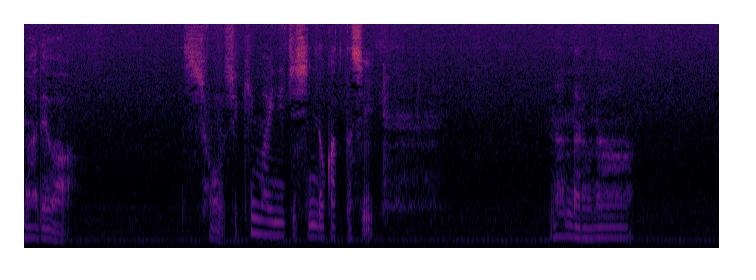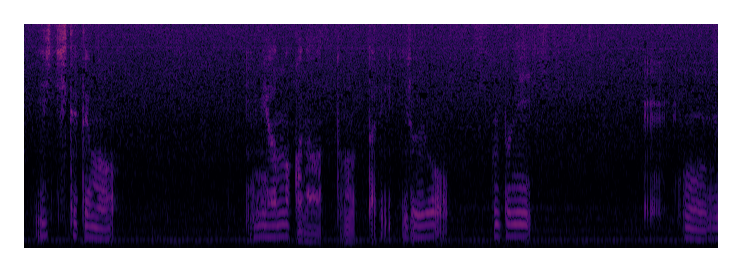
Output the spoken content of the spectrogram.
までは正直毎日しんどかったしなんだろうな。生きてても意味あんのかなと思ったりいろいろ本当に、うん、悩みに悩んで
